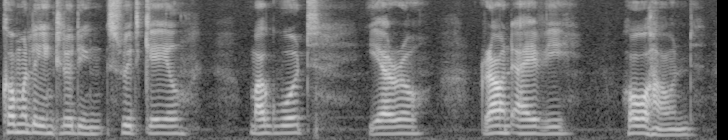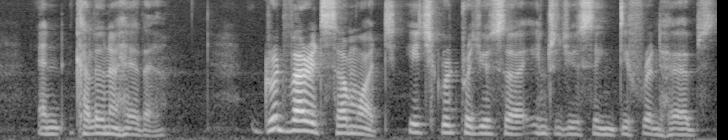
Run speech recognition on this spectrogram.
commonly including sweet gale, mugwort, yarrow, ground ivy, horehound, and Calluna heather. Gruit varied somewhat, each gruit producer introducing different herbs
